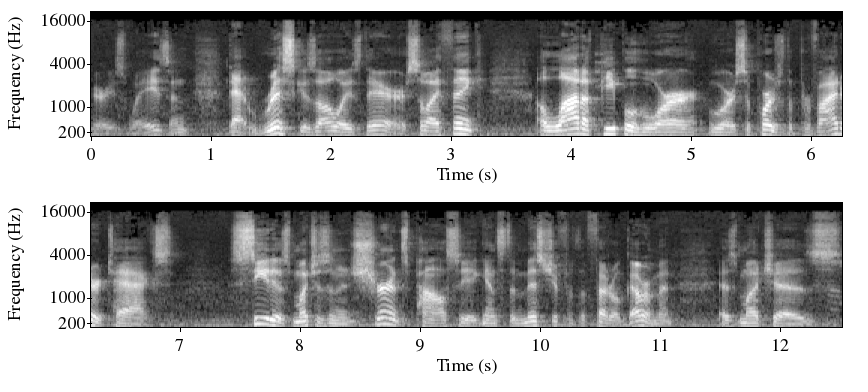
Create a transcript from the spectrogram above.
various ways, and that risk is always there. So I think a lot of people who are who are supporters of the provider tax see it as much as an insurance policy against the mischief of the federal government, as much as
